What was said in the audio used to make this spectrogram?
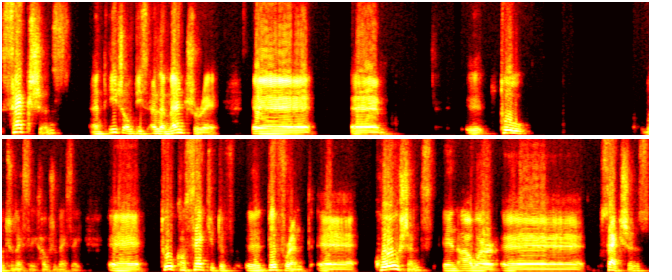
sections and each of these elementary uh, um, two, what should I say? How should I say? Uh, two consecutive uh, different quotients in our sections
